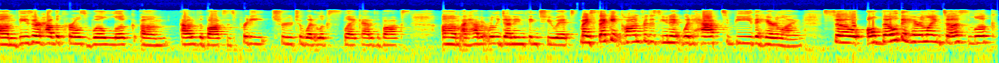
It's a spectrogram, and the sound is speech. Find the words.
Um, these are how the curls will look um, out of the box. It's pretty true to what it looks like out of the box. Um, I haven't really done anything to it. My second con for this unit would have to be the hairline. So although the hairline does look,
